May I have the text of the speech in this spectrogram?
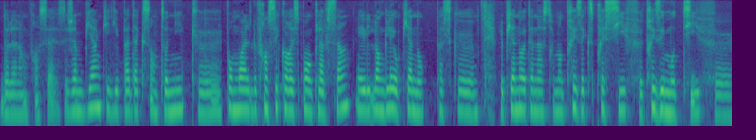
de la langue française. J'aime bien qu'il n'y ait pas d'accent tonique. Euh, pour moi, le français correspond au clavecin et l'anglais au piano parce que le piano est un instrument très expressif, très émotif, euh,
